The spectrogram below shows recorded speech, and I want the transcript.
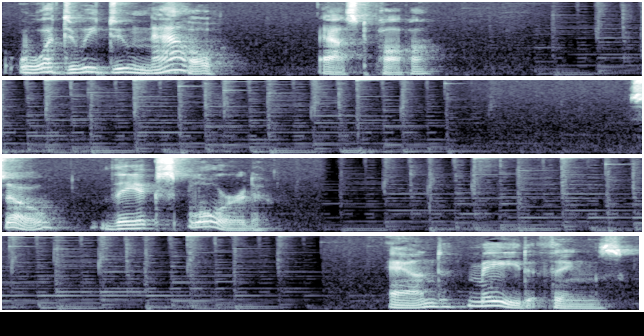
What do we do now? asked Papa. So they explored. And made things.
